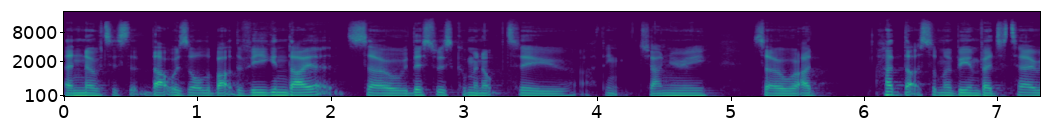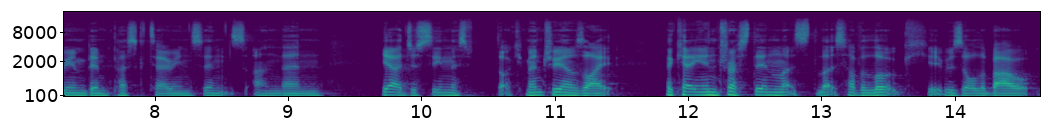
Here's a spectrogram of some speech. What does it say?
and noticed that that was all about the vegan diet. So this was coming up to I think January. So I'd had that summer being vegetarian, been pescatarian since, and then yeah, just seen this documentary. I was like, okay, interesting. Let's let's have a look. It was all about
